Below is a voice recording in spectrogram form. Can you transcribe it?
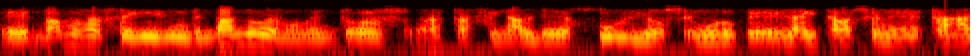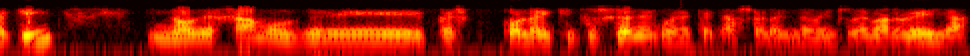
Eh, vamos a seguir intentando, de momentos hasta final de julio seguro que las instalaciones están aquí no dejamos de, pues con las instituciones, en este caso el Ayuntamiento de Marbella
